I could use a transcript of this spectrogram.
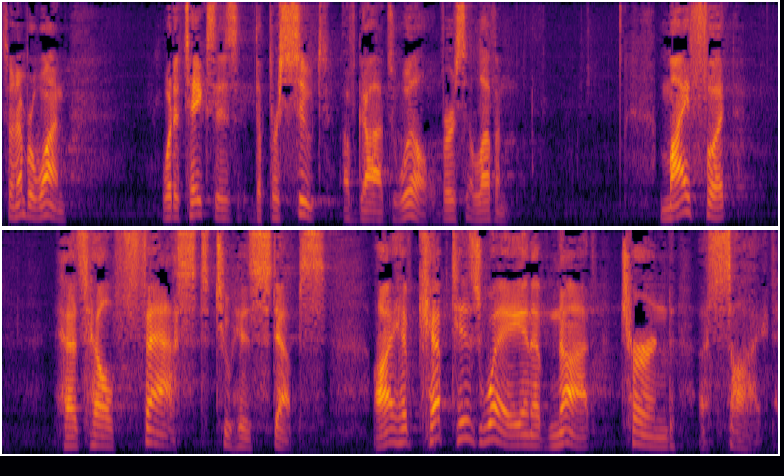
So, number one, what it takes is the pursuit of God's will. Verse 11. My foot has held fast to his steps. I have kept his way and have not turned aside.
